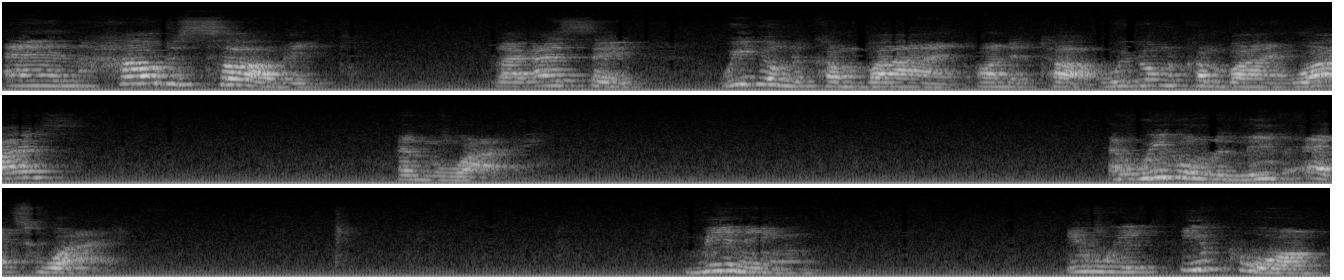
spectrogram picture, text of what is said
And how to solve it, like I said, we're going to combine on the top. We're going to combine y's and y. And we're going to leave xy. Meaning it will equal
